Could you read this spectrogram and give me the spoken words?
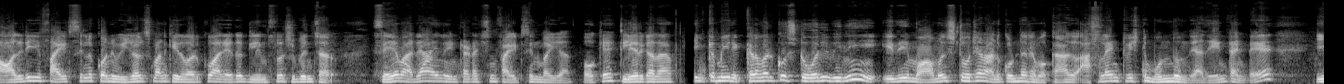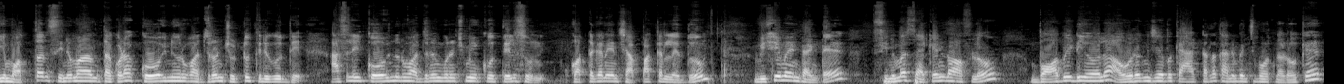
ఆల్రెడీ ఈ ఫైట్ సీన్లో కొన్ని విజువల్స్ మనకి ఇది వరకు అదేదో గ్లిమ్స్లో చూపించారు. సేమ్ అదే ఆయన ఇంట్రడక్షన్ ఫైట్ సీన్ భయ్య. ఓకే క్లియర్ కదా? ఇంకా మీరు ఇక్కడ వరకు స్టోరీ విని ఇది మామూలు స్టోరీ అని అనుకుంటున్నారేమో కాదు. అసలైన ట్విస్ట్ ముందు ఉంది అదేంటంటే ఈ మొత్తం సినిమా అంతా కూడా కోహినూర్ వజ్రం చుట్టూ తిరుగుద్ది. అసలు ఈ కోహినూర్ వజ్రం గురించి మీకు తెలుసు కొత్తగా నేను చెప్పక్కర్లేదు. విషయం ఏంటంటే సినిమా సెకండ్ హాఫ్లో బాబీ డియోలో ఔరంగజేబు క్యారెక్టర్లో కనిపించబోతున్నాడు ఓకే?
